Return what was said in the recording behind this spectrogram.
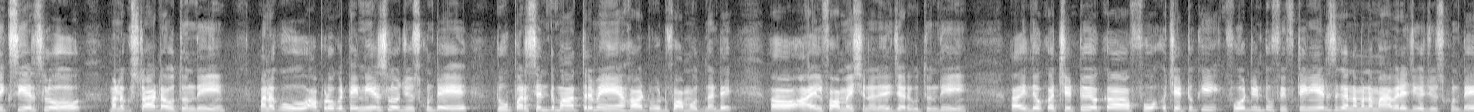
సిక్స్ ఇయర్స్లో మనకు స్టార్ట్ అవుతుంది. మనకు అప్పుడు ఒక టెన్ ఇయర్స్లో చూసుకుంటే టూ పర్సెంట్ మాత్రమే హార్ట్వుడ్ ఫామ్ అవుతుంది అంటే ఆయిల్ ఫార్మేషన్ అనేది జరుగుతుంది. ఇది ఒక చెట్టు యొక్క ఫో చెట్టుకి ఫోర్టీన్ టు ఫిఫ్టీన్ ఇయర్స్ కన్నా మనం యావరేజ్గా చూసుకుంటే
